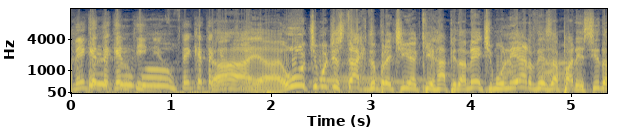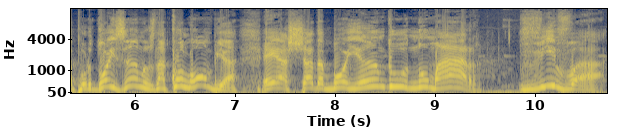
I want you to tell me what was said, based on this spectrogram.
Vem que tá quentinho. Vem que tá quentinho. Ai, ai. Último destaque do Pretinho aqui, rapidamente. Mulher desaparecida por dois anos na Colômbia é achada boiando no mar. Viva!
